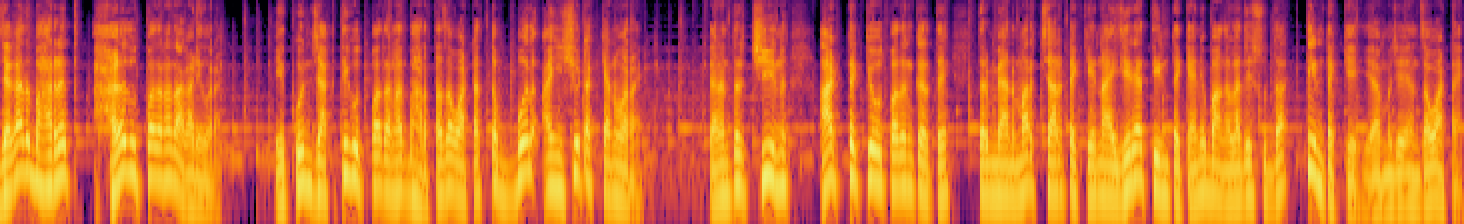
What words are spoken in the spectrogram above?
जगात भारत हळद उत्पादनात आघाडीवर आहे. एकूण जागतिक उत्पादनात भारताचा वाटा तब्बल ऐंशी टक्क्यांवर आहे. त्यानंतर चीन आठ टक्के उत्पादन करते तर म्यानमार चार टक्के नायजेरिया तीन टक्के आणि बांगलादेश सुद्धा तीन टक्के या म्हणजे यांचा वाटा आहे.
